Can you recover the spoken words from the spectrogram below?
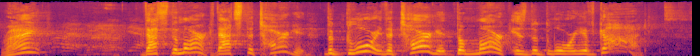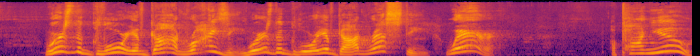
Right? That's the mark. That's the target. The glory, the target, the mark is the glory of God. Where's the glory of God rising? Where's the glory of God resting? Where? Upon you,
